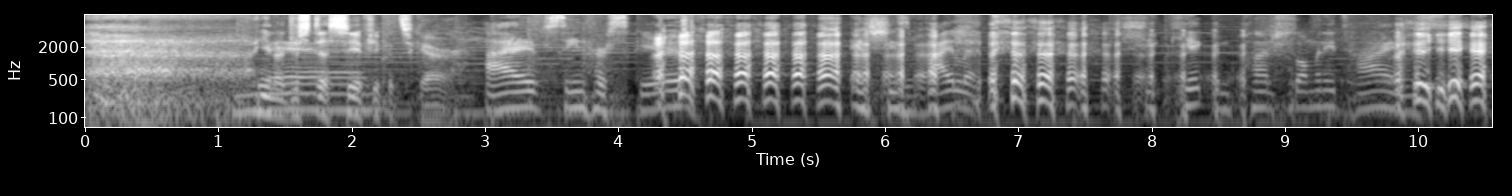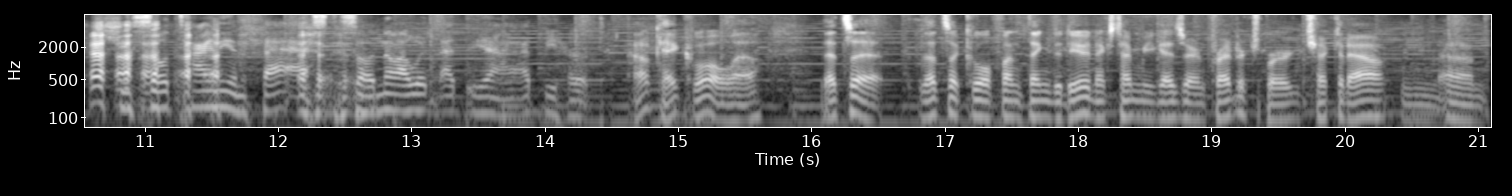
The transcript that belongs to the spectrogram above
You know, just to see if you could scare her. I've seen her scared, and she's violent. She kicked and punched so many times. yeah. She's so tiny and fast. So no, I would. I'd, yeah, I'd be hurt. Okay, cool. Well, that's a that's a cool, fun thing to do. Next time you guys are in Fredericksburg, check it out. And um,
